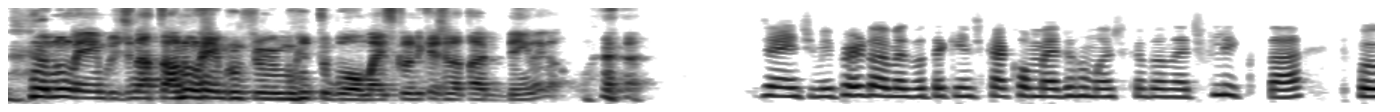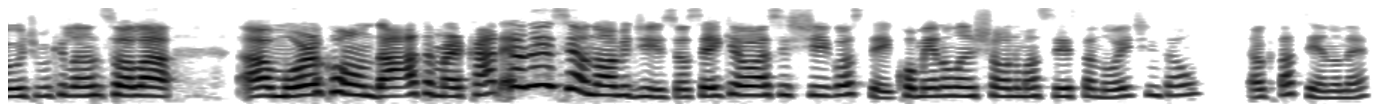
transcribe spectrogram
Eu não lembro de Natal, não lembro um filme muito bom, mas Crônicas de Natal é bem legal. Gente, me perdoe, mas vou ter que indicar comédia romântica da Netflix, tá? Que foi o último que lançou lá. Amor com data marcada. Eu nem sei o nome disso. Eu sei que eu assisti e gostei. Comendo um lanchão numa sexta-noite, então é o que tá tendo, né?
